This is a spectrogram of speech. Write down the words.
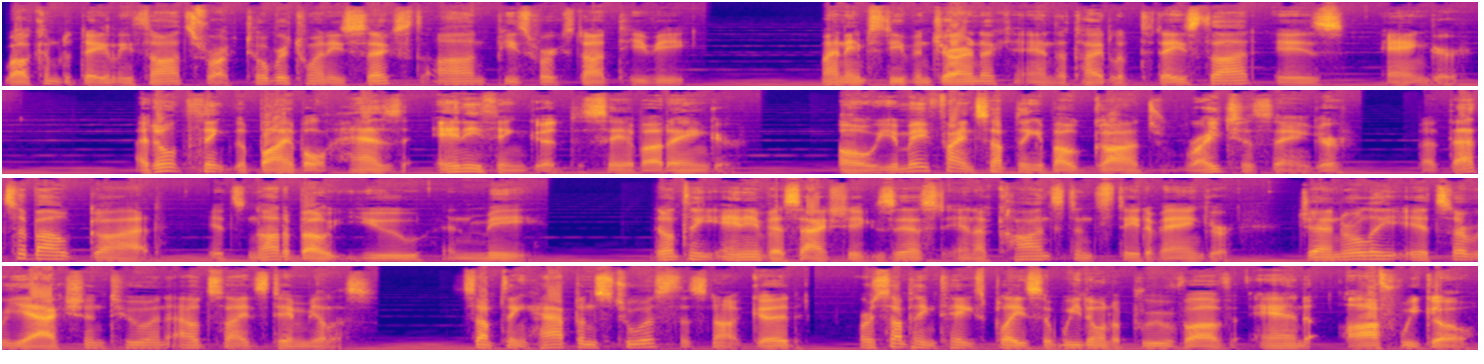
Welcome to Daily Thoughts for October 26th on Peaceworks.tv. My name's Stephen Jarnick, and the title of today's thought is Anger. I don't think the Bible has anything good to say about anger. Oh, you may find something about God's righteous anger, but that's about God. It's not about you and me. I don't think any of us actually exist in a constant state of anger. Generally, it's a reaction to an outside stimulus. Something happens to us that's not good, or something takes place that we don't approve of, and off we go.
